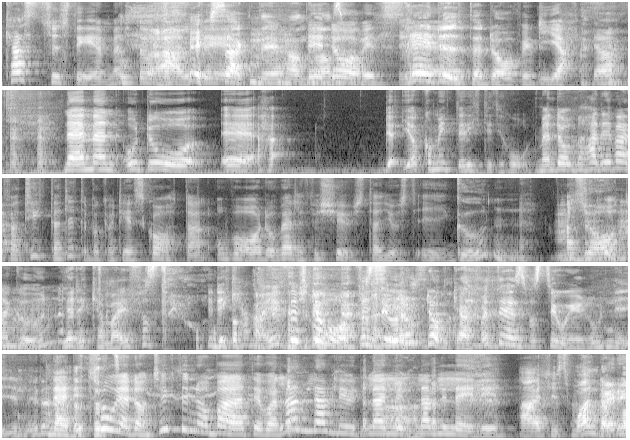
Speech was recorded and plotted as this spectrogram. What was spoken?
Kastsystemet och allt det. exakt. Det är hans det är. Davids, eh, Red ut det David. Ja. Ja. Nej men och då, eh, jag kommer inte riktigt ihåg, men de hade i varje fall tittat lite på Kvarteret Skatan och var då väldigt förtjusta just i Gun. Alltså Ja. Kåta Gun. ja, det kan man ju förstå. Det kan man ju förstå. Förstod de, precis. de kanske inte ens förstod ironin i det här. Nej, det tror jag. De tyckte nog bara att det var lovely, lovely, lovely, lovely lady. Ah, she's wonderful.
